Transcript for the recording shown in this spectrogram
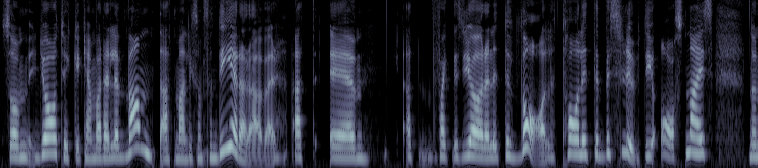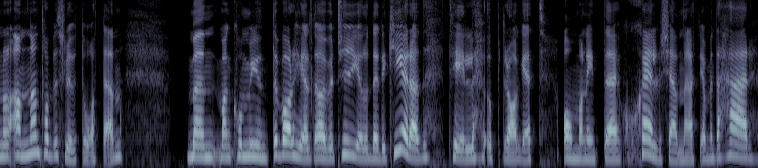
som jag tycker kan vara relevanta att man liksom funderar över. Att, eh, att faktiskt göra lite val, ta lite beslut. Det är ju asnice när någon annan tar beslut åt en. Men man kommer ju inte vara helt övertygad och dedikerad till uppdraget om man inte själv känner att ja, men det här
